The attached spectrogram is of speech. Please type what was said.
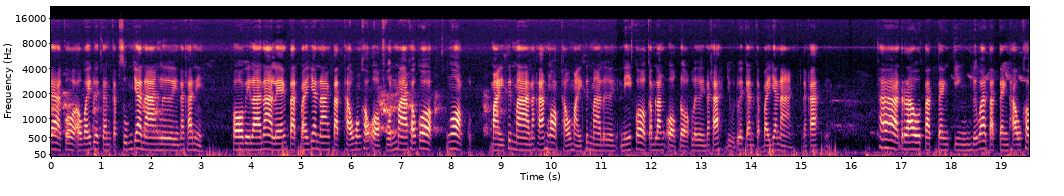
ย่าก็เอาไว้ด้วยกันกับซุ้มย่านางเลยนะคะนี่พอเวลาหน้าแรงตัดใบย่านางตัดเถาของเขาออกฝนมาเขาก็งอกใหม่ขึ้นมานะคะ งอกเถาใหม่ขึ้นมาเลย อันนี้ก็กำลังออกดอกเลยนะคะ อยู่ด้วยกันกับใบย่านางนะคะ ถ้าเราตัดแต่งกิ่งหรือว่าตัดแต่งเถาเขา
